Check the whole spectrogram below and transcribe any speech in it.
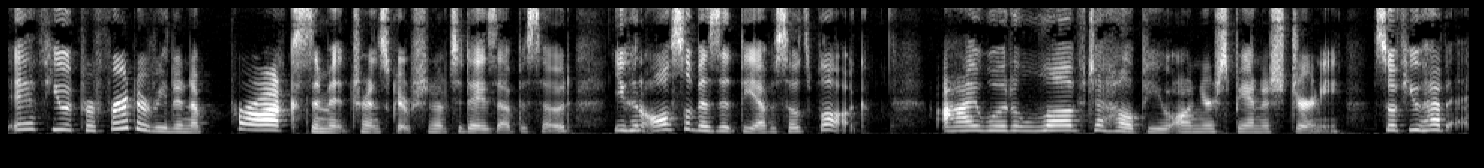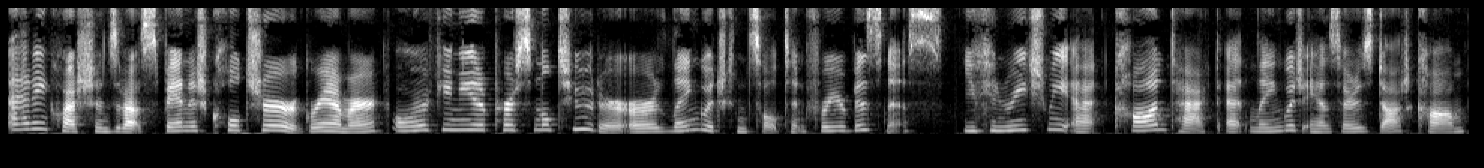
If you would prefer to read an approximate transcription of today's episode, you can also visit the episode's blog. I would love to help you on your Spanish journey. So if you have any questions about Spanish culture or grammar, or if you need a personal tutor or language consultant for your business, you can reach me at contact at languageanswers.com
